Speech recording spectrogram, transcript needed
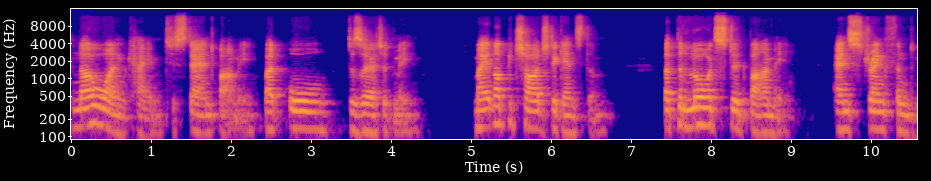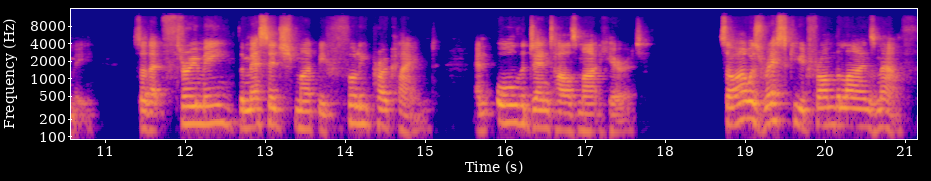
no one came to stand by me, but all deserted me. May it not be charged against them. But the Lord stood by me and strengthened me, so that through me the message might be fully proclaimed and all the Gentiles might hear it. So I was rescued from the lion's mouth.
